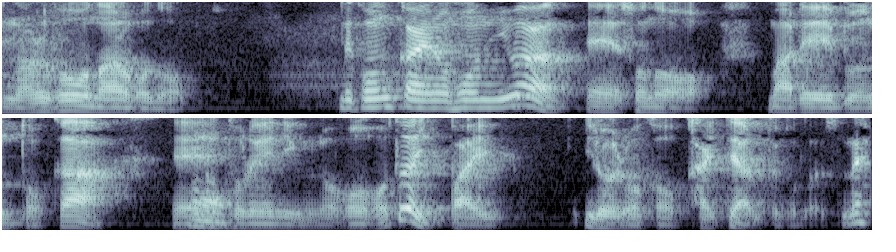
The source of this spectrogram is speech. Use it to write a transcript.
なるほど、なるほど。で、今回の本には、えー、その、まあ、例文とか、えー、はい、トレーニングの方法とかいっぱいいろいろこう書いてあるということですね。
